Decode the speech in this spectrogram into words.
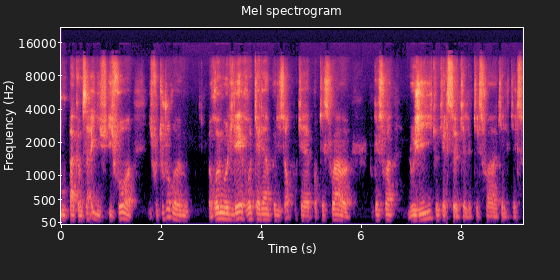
ou pas comme ça. Il, faut, il faut toujours euh, remodeler, recaler un peu l'histoire pour qu'elle soit, euh, logique, qu'elle se, qu'elle, soit, se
